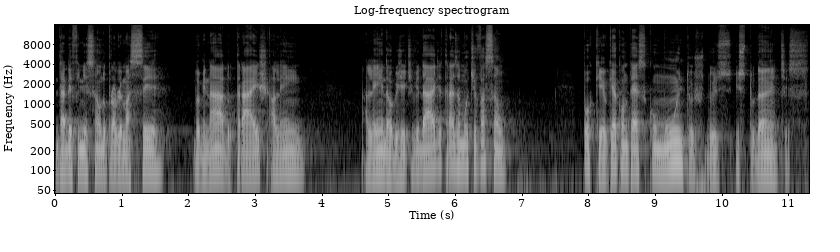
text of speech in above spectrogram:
da definição do problema ser dominado traz, além, além da objetividade, traz a motivação. Porque o que acontece com muitos dos estudantes,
